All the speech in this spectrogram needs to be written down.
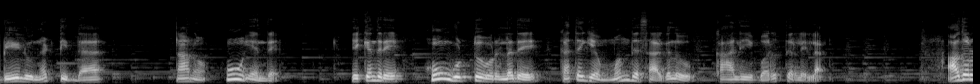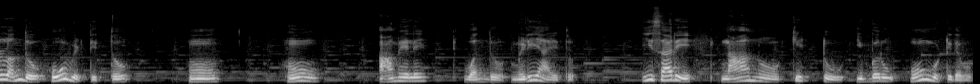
ಬೀಳು ನಟ್ಟಿದ್ದ ನಾನು ಹ್ಞೂ ಎಂದೆ. ಏಕೆಂದರೆ ಹೂಂಗುಟ್ಟುವರಿಲ್ಲದೆ ಕತೆಗೆ ಮುಂದೆ ಸಾಗಲು ಖಾಲಿ ಬರುತ್ತಿರಲಿಲ್ಲ. ಅದರಲ್ಲೊಂದು ಹೂ ಬಿಟ್ಟಿತ್ತು. ಹ್ಞೂ ಹ್ಞೂ, ಆಮೇಲೆ ಒಂದು ಮಿಡಿಯಾಯಿತು. ಈ ಸಾರಿ ನಾನು, ಕಿಟ್ಟು ಇಬ್ಬರು ಹೂಂಗುಟ್ಟಿದೆವು.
